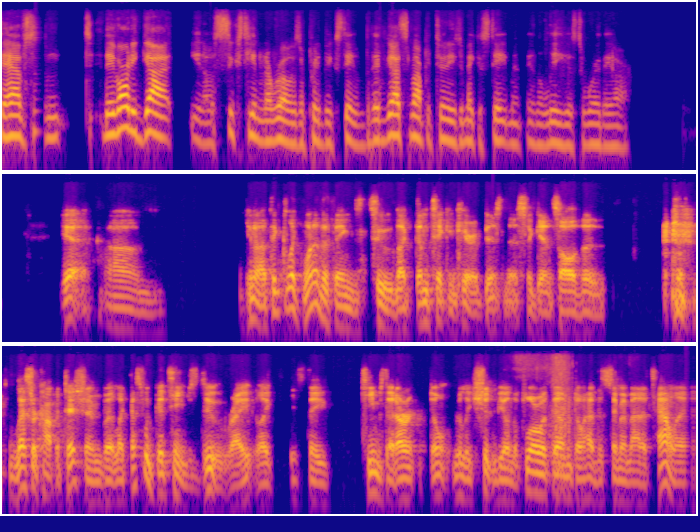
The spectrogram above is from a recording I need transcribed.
to have some. They've already got you know 16 in a row is a pretty big statement, but they've got some opportunity to make a statement in the league as to where they are. Yeah. Um, you know, I think like one of the things too, like them taking care of business against all the lesser competition, but like that's what good teams do, right? Like it's they teams that aren't don't really shouldn't be on the floor with them, don't have the same amount of talent.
